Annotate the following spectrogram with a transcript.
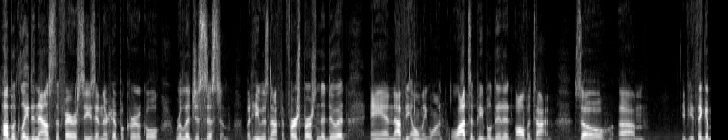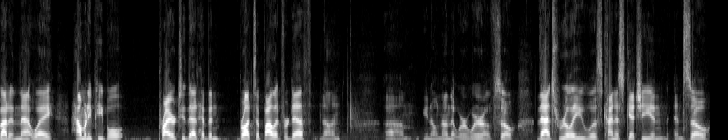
publicly denounce the Pharisees and their hypocritical religious system. But he was not the first person to do it and not the only one. Lots of people did it all the time. So um, if you think about it in that way, how many people prior to that have been brought to Pilate for death? None um, you know, none that we're aware of. So that's really was kind of sketchy, and and so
